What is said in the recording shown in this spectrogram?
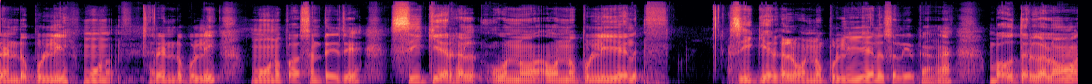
ரெண்டு புள்ளி மூணு ரெண்டு புள்ளி மூணு பர்சன்டேஜ் சீக்கியர்கள் ஒன்று ஒன்று புள்ளி ஏழு சீக்கியர்கள் ஒன்று புள்ளி ஏழு சொல்லியிருக்காங்க. பௌத்தர்களும்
